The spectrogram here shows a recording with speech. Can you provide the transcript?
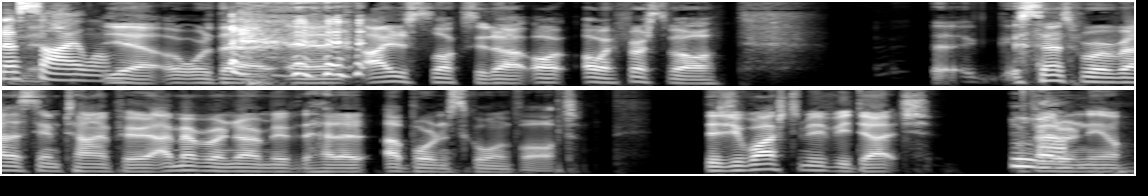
orphanage. asylum. Yeah, or that. And I just looked it up. Oh, oh, wait, first of all, uh, since we're around the same time period, I remember another movie that had a, a boarding school involved. Did you watch the movie Dutch? with No. O'Neill?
